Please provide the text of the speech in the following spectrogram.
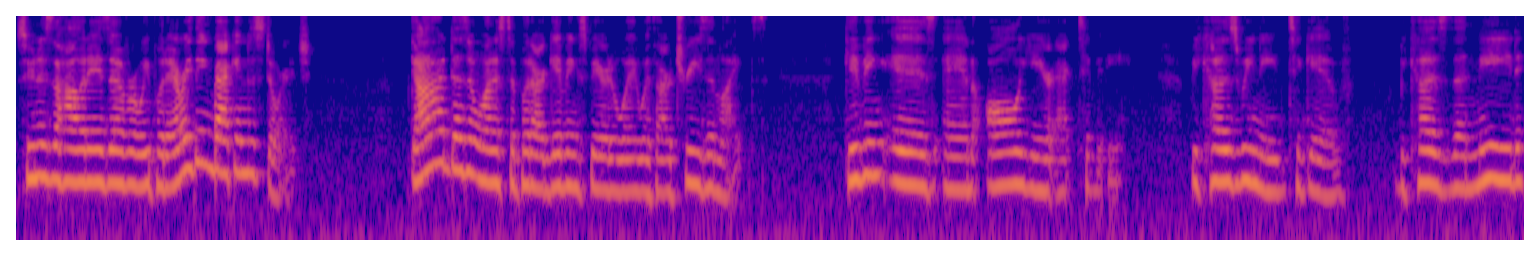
Soon as the holiday is over, we put everything back into storage. God doesn't want us to put our giving spirit away with our trees and lights. Giving is an all year activity because we need to give, because the need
